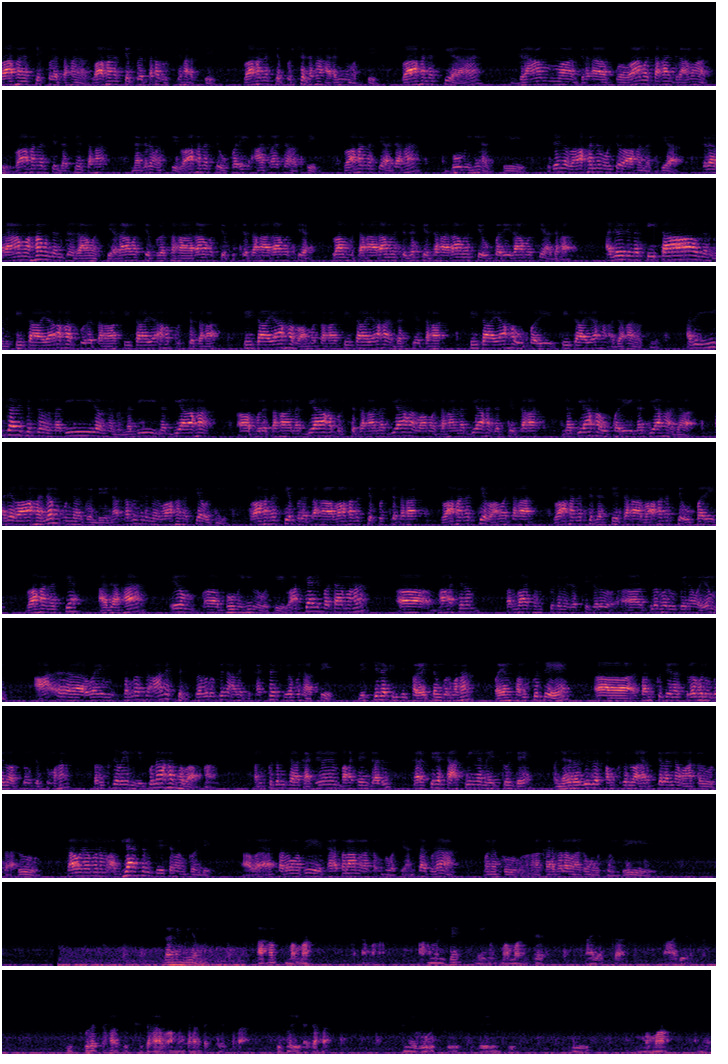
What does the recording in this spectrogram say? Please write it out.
వాహనస్య పురత వాహనస్య పురత వృక్ష అస్తి. వాహనస్య పృష్ఠత అరణ్యం అస్తి వాహనస్య ग्राम ग्र- वामतः ग्रामः अस्ति वाहनस्य दक्षिणतः नगरमस्ति वाहनस्य उपरि आकाशः अस्ति వాహనస్య అధః భూమి అస్తి విధంగా వాహనం ఉంటే వాహనస్య ఇక్కడ రామః ఉందనుకోండి రామస్య రామస్య పురతः రామస్య పృష్ఠతः రామస్య వామతः రామస్య దక్షిణతः రామస్య ఉపరి రామస్య అధः అదేవిధంగా సీతా ఉందనుకోండి సీతాయాः పురతः సీతాయాः పృష్ఠతः సీతాయాः వామతः సీతాయాः దక్షిణతः सीताया उपरी, सीताया अध अस्म अदान शब्द? नदी नदी नद्यात नद पृषत नद्या वामत, नद्या दक्षिण नद्या उपरी, नद्या अध। अद वाहनमी नपस वाहन से वाहन से पुत वाहन से पृषत वाहन से वामत वाहन से दक्षिण वाहन से उपरी वाहन से अध भूमि होती वाक्या पटा भाषण भाषणं सम्भाषणं संस्कृतमिदस्ति खलु अ, सुलभरूपेण वयं आ- अ, वयं सम्भाषणम् आगच्छति सुलभरूपेण आगच्छति कष्टं किमपि नास्ति निश्चयेन किञ्चित् प्रयत्नं कुर्मः वयं संस्कृते अ, संस्कृतेन सुलभरूपेण वक्तुं शक्नुमः సంస్కృతి వయం నిపుణాः భవామः సంస్కృతం చాలా కఠినమైన భాష ఏం కాదు కరెక్ట్గా శాస్త్రీయంగా నేర్చుకుంటే ఒక నెల రోజుల్లో సంస్కృతంలో అనర్గళంగా మాట్లాడగలుగుతారు కావున మనం అభ్యాసం చేసామనుకోండి అవ- సర్వమపి కరతలామలకం భవతి అంతా కూడా మనకు ఆ, కరతలామలకం అవుతుంది. దాని మేము అహం మమ వదామः అహం అంటే నేను మమ అంటే నా యొక్క నాది ఈ పురత పుక్షత వామత దక్షిణత ఉపరి అధ అనే వర్డ్స్ ఉపయోగించి ఈ మమ అనే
